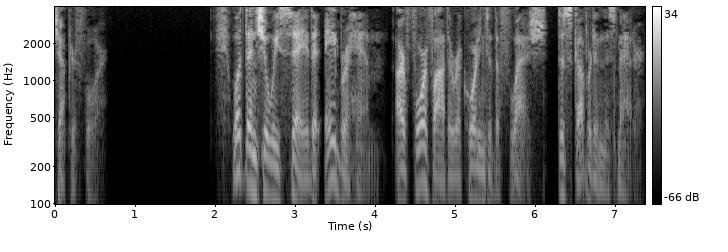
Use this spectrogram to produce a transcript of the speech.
chapter 4 what then shall we say that abraham our forefather according to the flesh discovered in this matter?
